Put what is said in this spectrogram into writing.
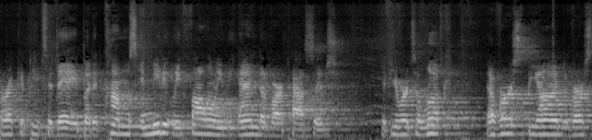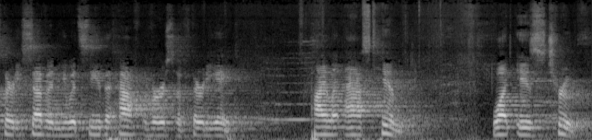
pericope today, but it comes immediately following the end of our passage. If you were to look a verse beyond verse 37, you would see the half verse of 38. Pilate asked him, What is truth?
